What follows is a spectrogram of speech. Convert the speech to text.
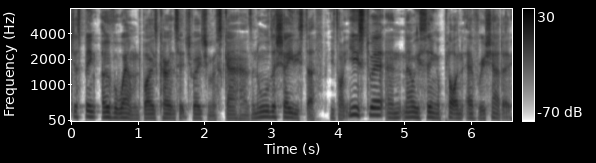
just being overwhelmed by his current situation with Skahaz and all the shady stuff. He's not used to it, and now he's seeing a plot in every shadow.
